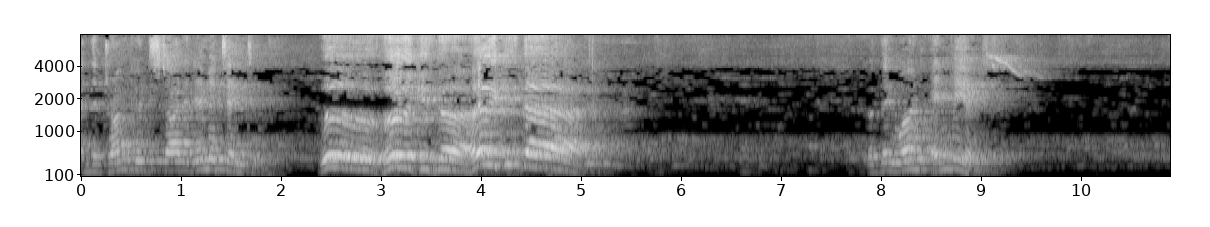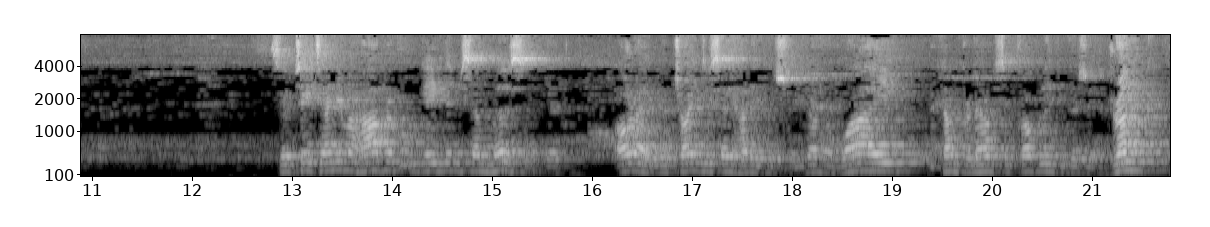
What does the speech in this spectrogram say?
And the drunkards started imitating. Oh, Hare Krishna, Hare Krishna! But they weren't envious. So Chaitanya Mahaprabhu gave them some mercy that, alright, you're trying to say Hare Krishna. You don't know why, you can't pronounce it properly because you're drunk.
